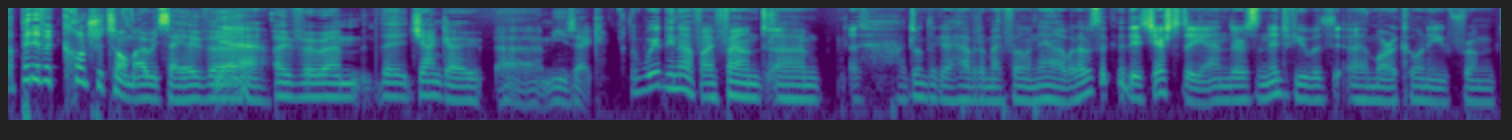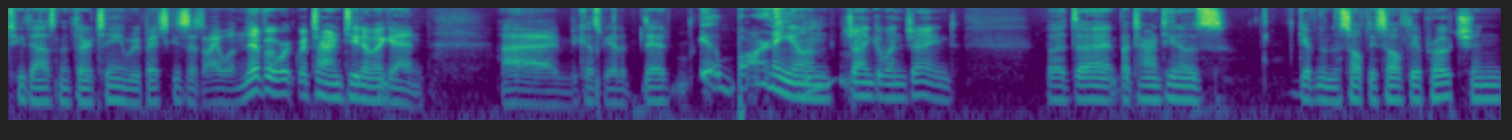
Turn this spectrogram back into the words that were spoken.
a bit of a contretemps, I would say, over Yeah. over um, the Django uh, music. Weirdly enough, I found um, I don't think I have it on my phone now, but I was looking at this yesterday, and there's an interview with uh, Morricone from 2013 where he basically says, "I will never work with Tarantino again," uh, because we had a, had real Barney on Django Unchained. But uh, but Tarantino's give them the softly softly approach, and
